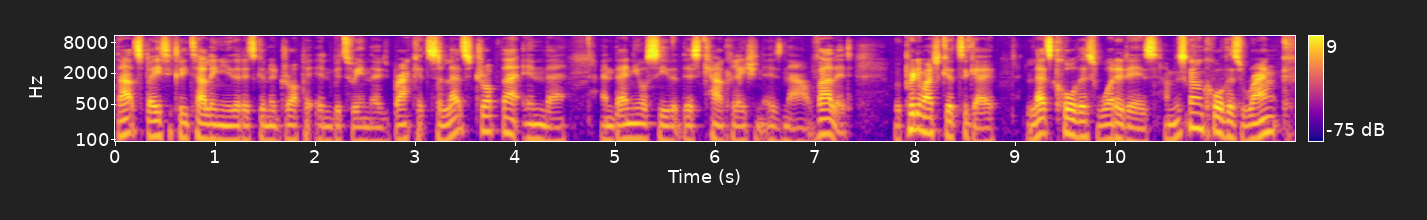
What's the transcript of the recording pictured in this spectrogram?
That's basically telling you that it's going to drop it in between those brackets. So let's drop that in there. And then you'll see that this calculation is now valid. We're pretty much good to go. Let's call this what it is. I'm just going to call this rank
